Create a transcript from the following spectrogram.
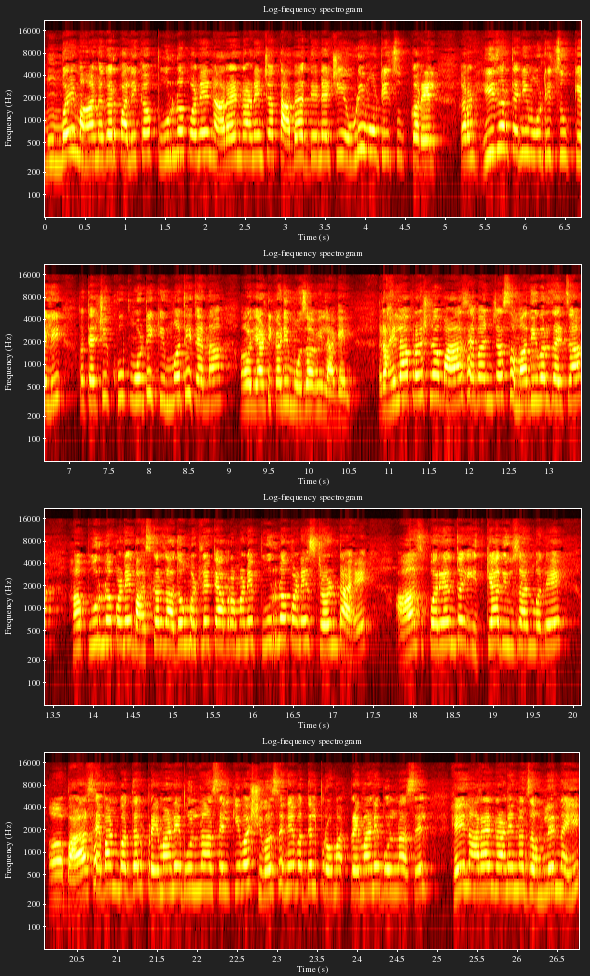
मुंबई महानगरपालिका पूर्णपणे नारायण राणेंच्या ताब्यात देण्याची एवढी मोठी चूक करेल. कारण ही जर त्यांनी मोठी चूक केली तर त्याची खूप मोठी किंमतही त्यांना या ठिकाणी मोजावी लागेल. राहिला प्रश्न बाळासाहेबांच्या समाधीवर जायचा. हा पूर्णपणे भास्कर जाधव म्हटले त्याप्रमाणे पूर्णपणे स्टंट आहे. आजपर्यंत इतक्या दिवसांमध्ये बाळासाहेबांबद्दल प्रेमाने बोलणं असेल किंवा शिवसेनेबद्दल प्रोमा- प्रेमाने बोलणं असेल हे नारायण राणेंना जमले नाही.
